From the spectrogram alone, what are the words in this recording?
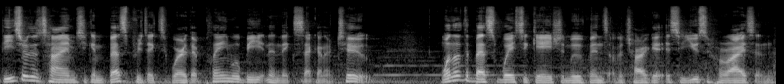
These are the times you can best predict where the plane will be in the next second or two. One of the best ways to gauge the movements of the target is to use the horizon,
